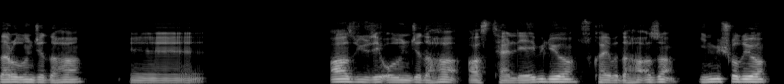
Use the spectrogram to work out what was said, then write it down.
dar olunca daha e, az yüzey olunca daha az terleyebiliyor, su kaybı daha aza inmiş oluyor.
